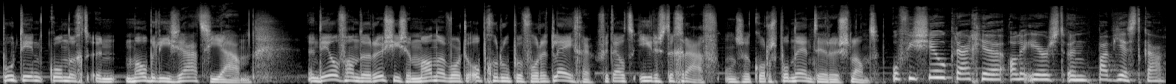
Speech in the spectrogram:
Poetin kondigt een mobilisatie aan. Een deel van de Russische mannen wordt opgeroepen voor het leger, vertelt Iris de Graaf, onze correspondent in Rusland. Officieel krijg je allereerst een pavjestka,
